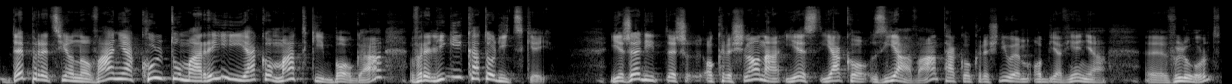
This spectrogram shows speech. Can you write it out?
deprecjonowania kultu Maryi jako Matki Boga w religii katolickiej. Jeżeli też określona jest jako zjawa, tak określiłem objawienia e, w Lourdes,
